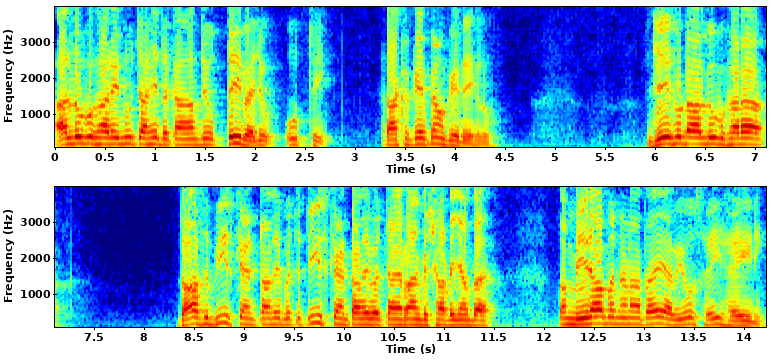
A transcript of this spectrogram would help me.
ਆਲੂ ਬੁਖਾਰੇ ਨੂੰ ਚਾਹੇ ਦੁਕਾਨ ਦੇ ਉੱਤੇ ਹੀ ਬਹਿ ਜਾਓ, ਉੱਥੇ ਰੱਖ ਕੇ ਭਿਉਂ ਕੇ ਦੇਖ ਲਓ। ਜੇ ਤੁਹਾਡਾ ਆਲੂ ਬੁਖਾਰਾ 10-20 ਸਕਿੰਟਾਂ ਦੇ ਵਿੱਚ 30 ਸਕਿੰਟਾਂ ਦੇ ਵਿੱਚ ਐ ਰੰਗ ਛੱਡ ਜਾਂਦਾ, ਤਾਂ ਮੇਰਾ ਮੰਨਣਾ ਤਾਂ ਇਹ ਆ ਵੀ ਉਹ ਸਹੀ ਹੈ ਹੀ ਨਹੀਂ।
